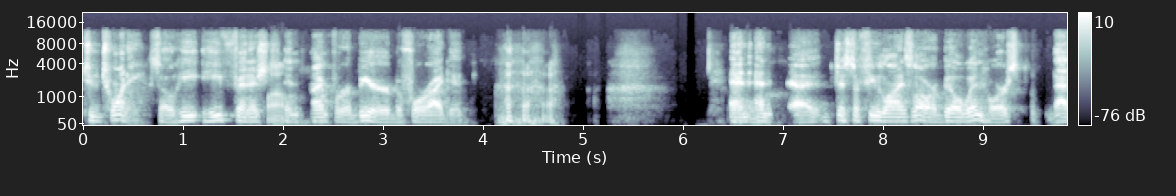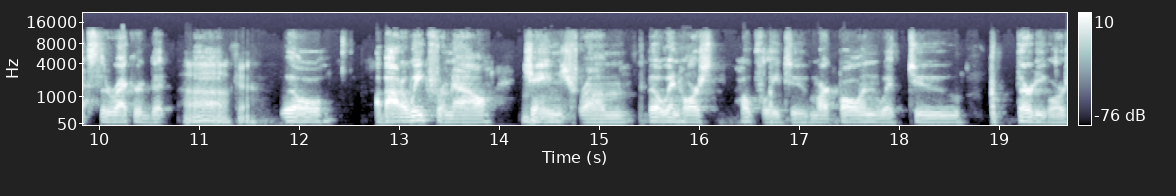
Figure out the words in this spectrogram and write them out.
220. So he he finished wow. in time for a beer before I did. and and uh, just a few lines lower, Bill Windhorst. That's the record that uh, oh, okay. will about a week from now mm-hmm. change mm-hmm. from Bill Windhorst, hopefully, to Marc Poland with two thirty 30 or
